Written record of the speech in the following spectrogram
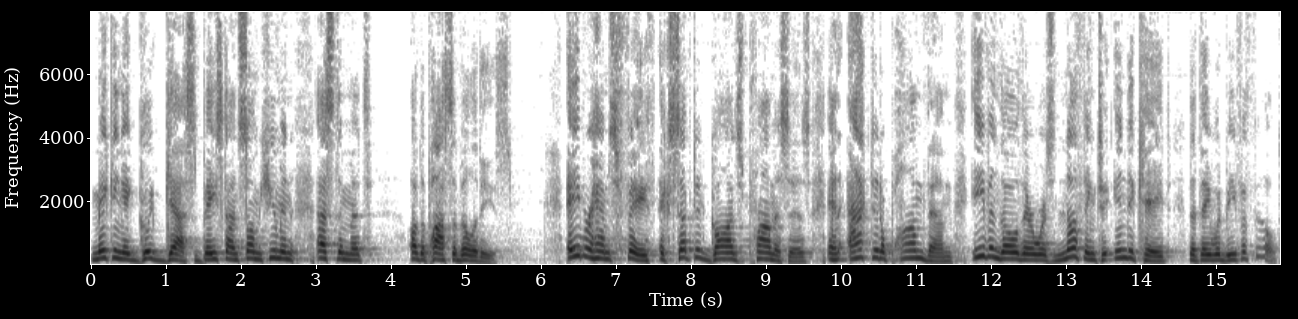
making a good guess based on some human estimate of the possibilities. Abraham's faith accepted God's promises and acted upon them, even though there was nothing to indicate that they would be fulfilled.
